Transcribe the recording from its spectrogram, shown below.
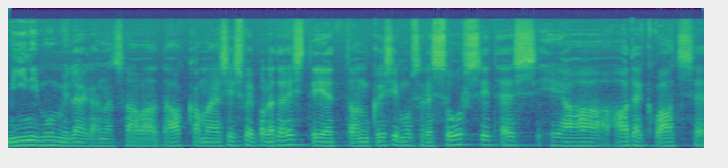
miinimum, millega nad saavad hakkama. Ja siis võib-olla tõesti, et on küsimus ressurssides ja adekvaatse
